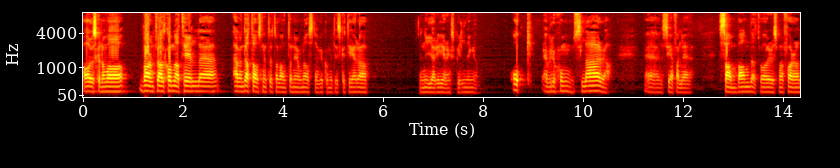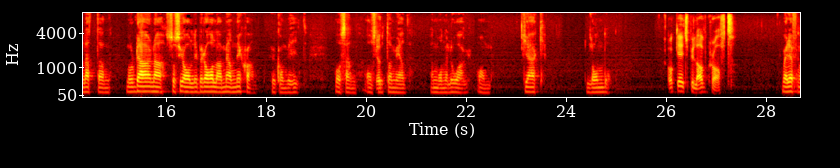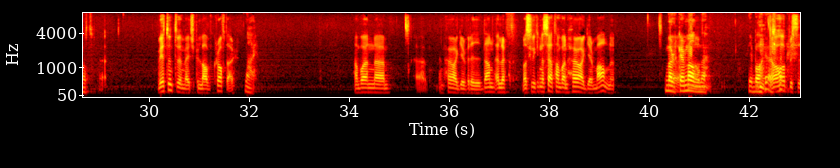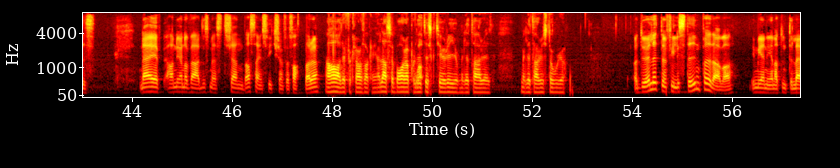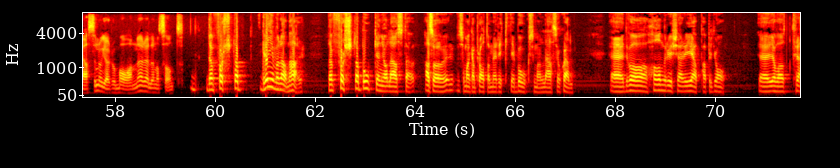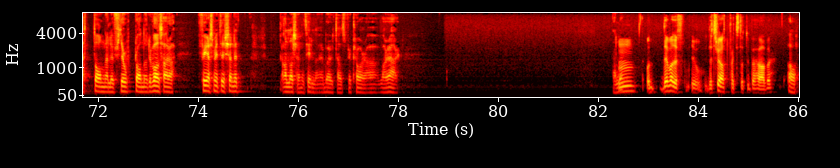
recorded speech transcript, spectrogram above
Ja, då ska ni vara varmt välkomna till eh, även detta avsnittet av Anton och Jonas där vi kommer diskutera den nya regeringsbildningen och evolutionslära. Eh, se ifall det sambandet, vad är det som har föranlett den moderna socialliberala människan? Hur kom vi hit? Och sen avsluta med en monolog om Jack London. Och H.P. Lovecraft. Vad är det för något? Vet du inte vem H.P. Lovecraft är? Nej. Han var en, uh, en högervriden, eller man skulle kunna säga att han var en högerman. Mörkerman. Uh, det är bara... ja, precis. Nej, han är en av världens mest kända science fiction-författare. Ja, det förklarar saken. Jag läser bara politisk ja. teori och militär, militär historia. Du är lite en filistin på det där va? I meningen att du inte läser några romaner eller något sånt. Den första grejen med den här. Den första boken jag läste, alltså som man kan prata om en riktig bok som man läser själv. Eh, det var Henri Charrier Papillon. Eh, jag var 13 eller 14 och det var en så här, för er som inte känner, alla känner till det, jag behöver inte ens förklara vad det är. Mm, och det var det, jo, det tror jag faktiskt att du behöver. Ja.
